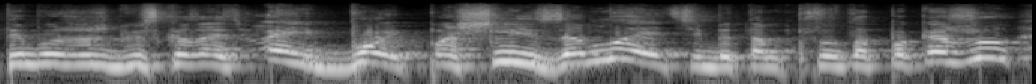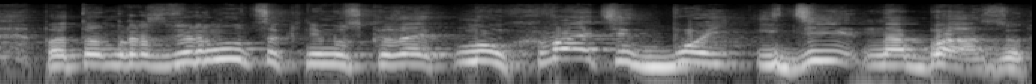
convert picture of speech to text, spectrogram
Ты можешь сказать, эй, бой, пошли за мной, я тебе там что-то покажу. Потом развернуться к нему, сказать, ну, хватит бой, иди на базу.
